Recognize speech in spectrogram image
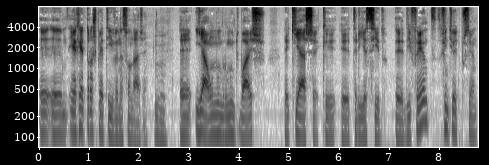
é, é, é retrospectiva na sondagem. Uhum. e há um número muito baixo que acha que teria sido diferente, 28%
